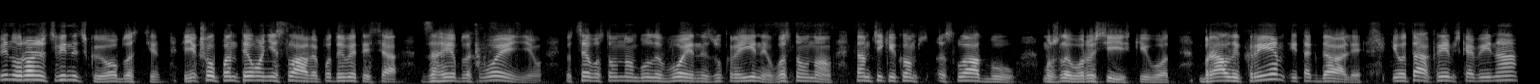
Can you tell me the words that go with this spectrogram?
він урожець Вінницької області. І якщо в пантеоні слави подивитися загиблих воїнів, то це в основному були воїни з України. В основному там тільки комсклад був, можливо, російський. От. Брали Крим і так далі. І ота Кримська війна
